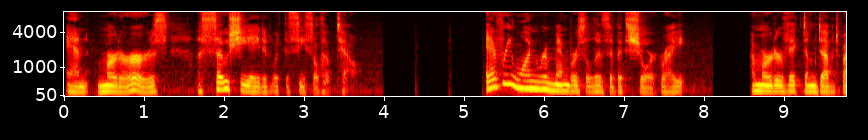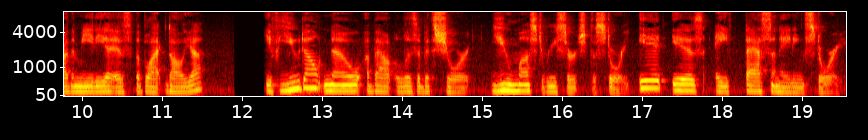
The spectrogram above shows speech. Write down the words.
and murderers associated with the Cecil Hotel. Everyone remembers Elizabeth Short, right? A murder victim dubbed by the media as the Black Dahlia. If you don't know about Elizabeth Short, you must research the story. It is a fascinating story.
